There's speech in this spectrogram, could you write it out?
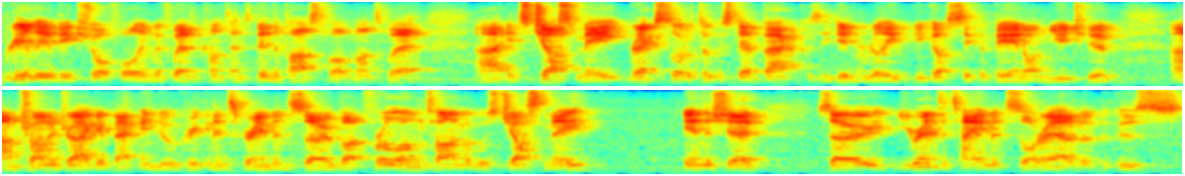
really a big shortfalling with where the content's been the past 12 months, where uh, it's just me. Rex sort of took a step back because he didn't really, he got sick of being on YouTube, um, trying to drag it back into a cricket and screaming. So, but for a long time it was just me in the shed. So your entertainment's sort of out of it because,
